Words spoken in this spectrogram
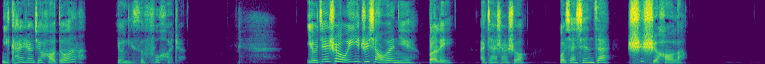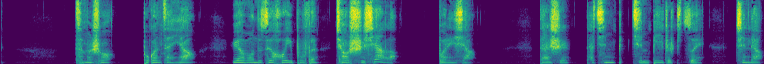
你看上去好多了，尤尼斯附和着。有件事我一直想问你，伯利。阿加莎说：“我想现在是时候了。”这么说，不管怎样，愿望的最后一部分就要实现了。伯利想，但是他紧紧闭着嘴，尽量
